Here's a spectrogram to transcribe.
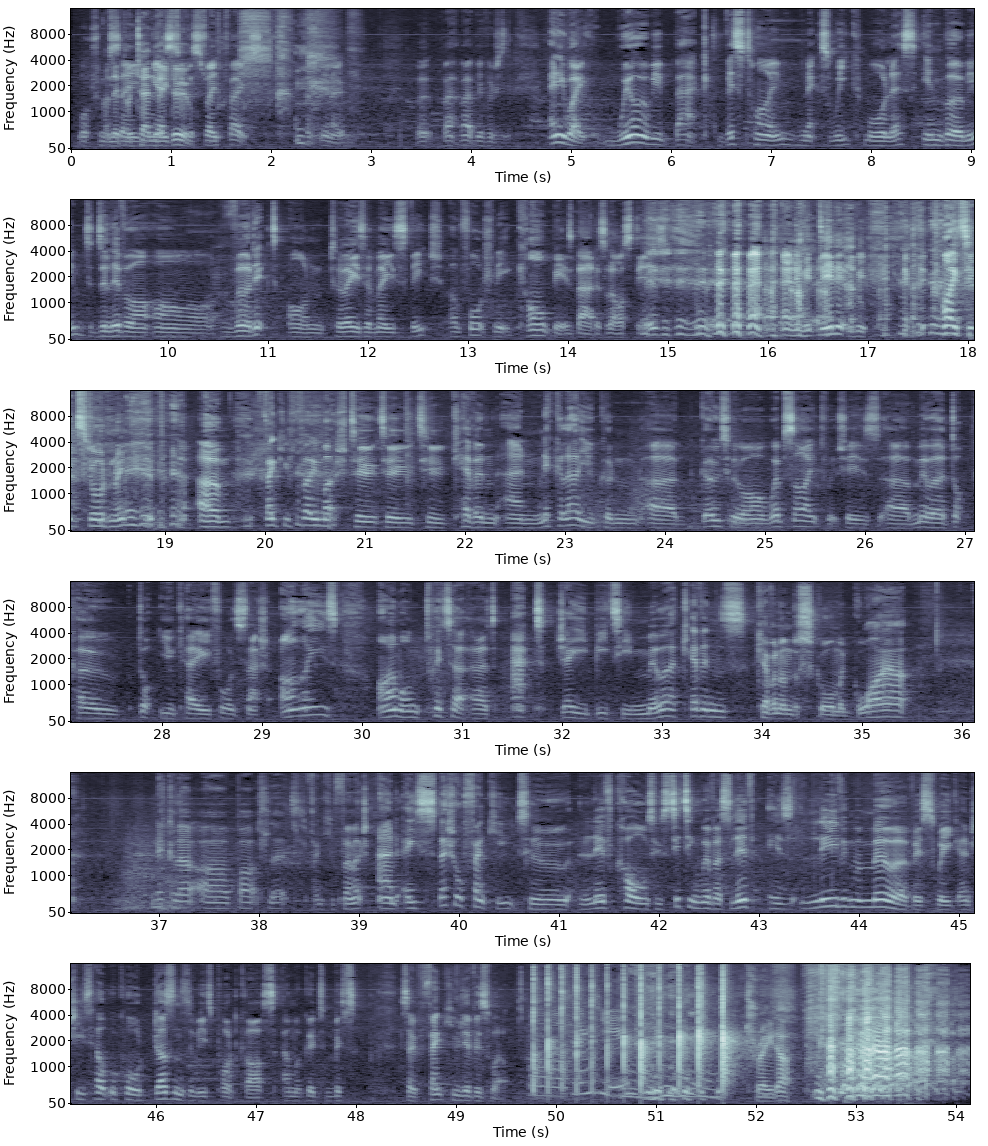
watch them And they say pretend they yes do. with a straight face. but, you know, that might be interesting. Anyway, we'll be back this time next week, more or less, in Birmingham to deliver our, our verdict on Theresa May's speech. Unfortunately, it can't be as bad as last year's. and if it did, it would be quite extraordinary. Um, thank you very much to, to, to Kevin and Nicola. You can uh, go to our website, which is uh, mirror.co.uk forward slash eyes. I'm on Twitter at, at jbtmirror. Kevin's Kevin underscore Maguire. Nicola R. Bartlett. Thank you very much. And a special thank you to Liv Coles, who's sitting with us. Liv is leaving the mirror this week, and she's helped record dozens of these podcasts, and we're going to miss her. So thank you, Liv, as well. Oh, thank you. Trader.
